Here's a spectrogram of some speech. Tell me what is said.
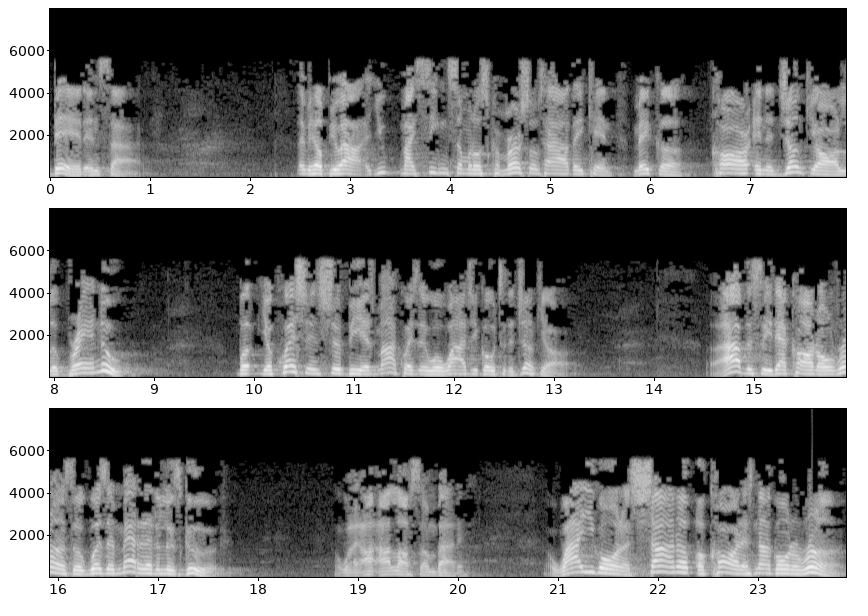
dead inside. Let me help you out. You might see some of those commercials how they can make a car in the junkyard look brand new. But your question should be, as my question, well, why'd you go to the junkyard? Obviously, that car don't run, so it doesn't matter that it looks good. Well, I, I lost somebody. Why are you going to shine up a car that's not going to run?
